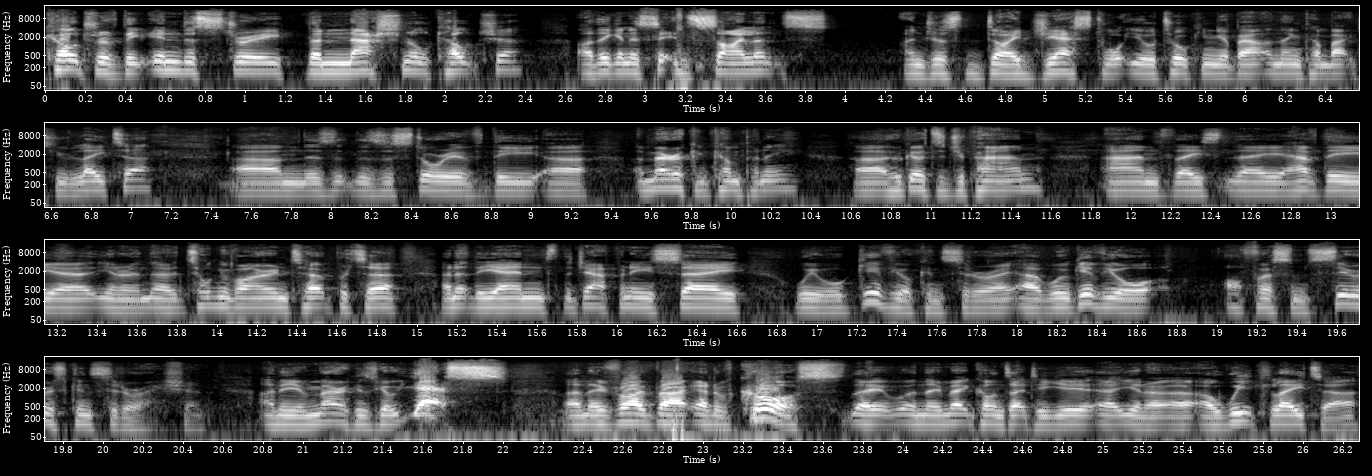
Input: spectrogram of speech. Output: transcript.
culture of the industry, the national culture. Are they going to sit in silence and just digest what you're talking about and then come back to you later? Um, there's, there's a story of the uh, American company uh, who go to Japan and they, they have the, uh, you know, they're talking via interpreter, and at the end, the Japanese say, We will give your, considera- uh, we'll give your offer some serious consideration. And the Americans go, yes! And they fly back. And of course, they, when they make contact a year, uh, you know, a, a week later,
